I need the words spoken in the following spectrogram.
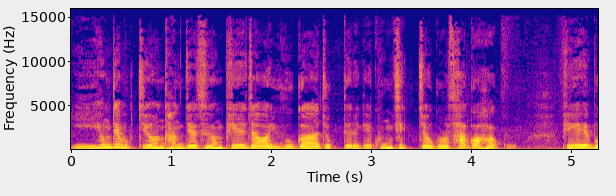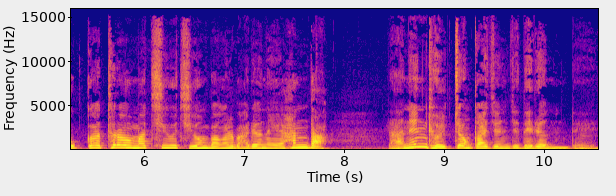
이 형제복지원 강제 수용 피해자와 유가족들에게 공식적으로 사과하고 피해 회복과 트라우마 치유 지원방을 마련해야 한다 라는 결정까지는 이제 내렸는데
